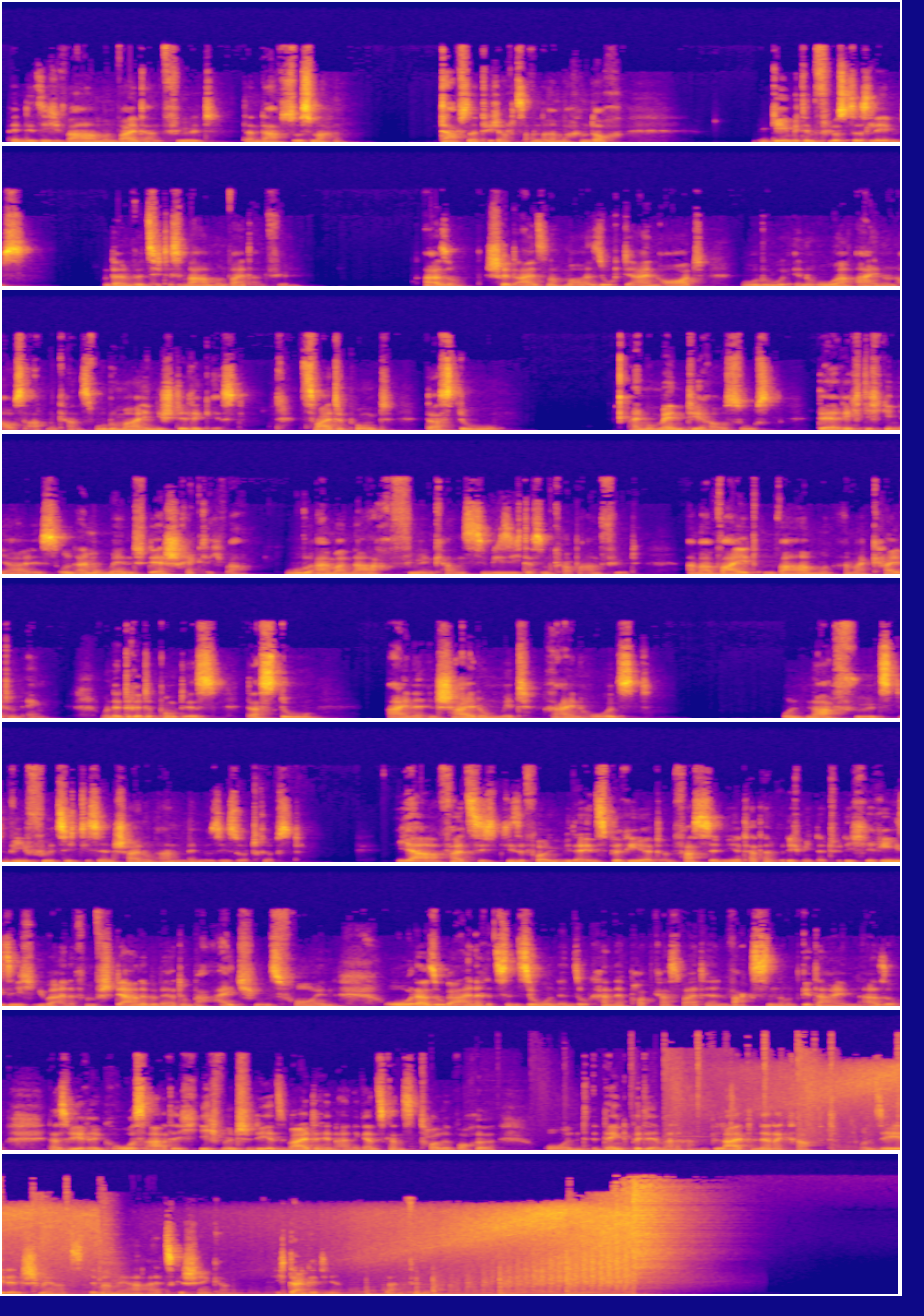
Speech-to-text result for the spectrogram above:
Wenn die sich warm und weit anfühlt, dann darfst du es machen. Darfst natürlich auch das andere machen, doch geh mit dem Fluss des Lebens. Und dann wird sich das warm und weit anfühlen. Also, Schritt eins nochmal, such dir einen Ort, wo du in Ruhe ein- und ausatmen kannst, wo du mal in die Stille gehst. Zweiter Punkt, dass du einen Moment dir raussuchst, der richtig genial ist und ein Moment, der schrecklich war, wo du einmal nachfühlen kannst, wie sich das im Körper anfühlt. Einmal weit und warm und einmal kalt und eng. Und der dritte Punkt ist, dass du eine Entscheidung mit reinholst und nachfühlst, wie fühlt sich diese Entscheidung an, wenn du sie so triffst. Ja, falls dich diese Folge wieder inspiriert und fasziniert hat, dann würde ich mich natürlich riesig über eine 5-Sterne-Bewertung bei iTunes freuen oder sogar eine Rezension, denn so kann der Podcast weiterhin wachsen und gedeihen. Also, das wäre großartig. Ich wünsche dir jetzt weiterhin eine ganz, ganz tolle Woche und denk bitte immer daran, bleib in deiner Kraft und sehe den Schmerz immer mehr als Geschenk an. Ich danke dir. Dein Philipp.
